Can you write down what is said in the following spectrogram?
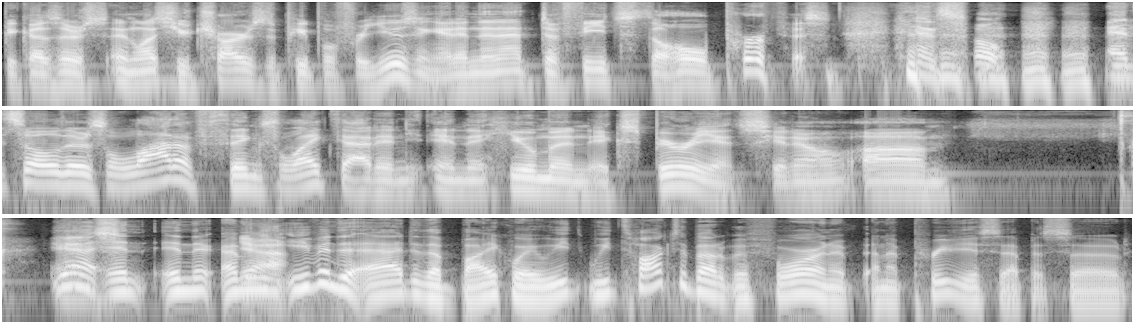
because there's unless you charge the people for using it and then that defeats the whole purpose and so and so there's a lot of things like that in in the human experience you know um, yeah, and and there, I mean, even to add to the bikeway, we we talked about it before in a, in a previous episode,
